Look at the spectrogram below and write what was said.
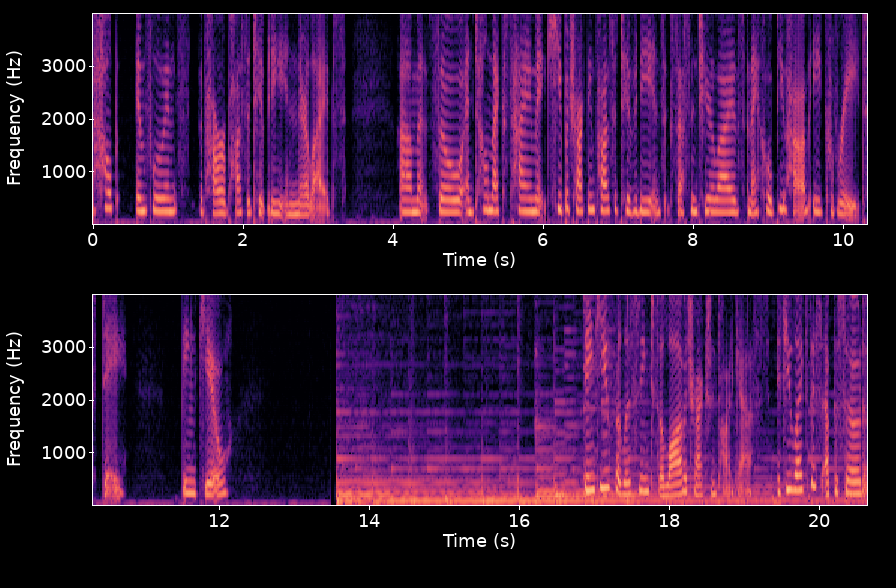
help influence the power of positivity in their lives. Um, so until next time, keep attracting positivity and success into your lives, and I hope you have a great day. Thank you. Thank you for listening to the Law of Attraction podcast. If you like this episode,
